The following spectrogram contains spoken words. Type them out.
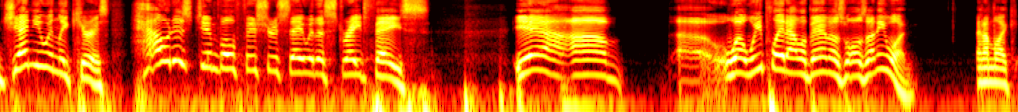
genuinely curious, how does Jimbo Fisher say with a straight face, yeah, um, uh, well, we played Alabama as well as anyone. And I'm like,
